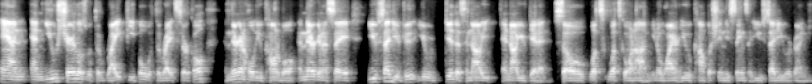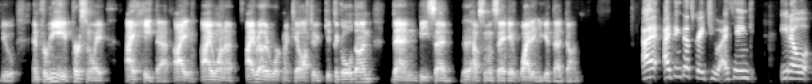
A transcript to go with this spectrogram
And, and you share those with the right people, with the right circle, and they're going to hold you accountable. And they're going to say, you said you do, you did this and now, you, and now you did it. So what's, what's going on? You know, why aren't you accomplishing these things that you said you were going to do? And for me personally, I hate that. I, I want to, I'd rather work my tail off to get the goal done than be said, have someone say, why didn't you get that done? I, I think that's great too. I think, you know,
